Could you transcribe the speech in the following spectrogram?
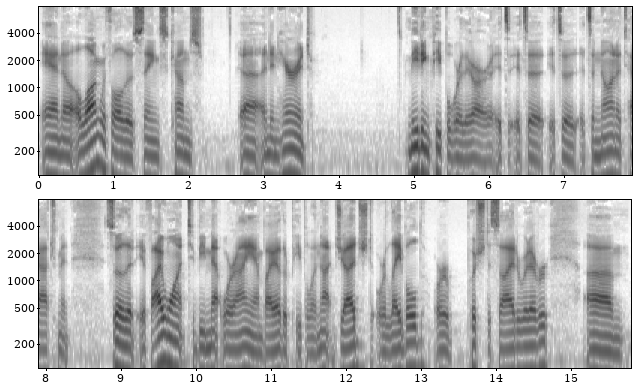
And uh, along with all those things comes uh, an inherent meeting people where they are. It's it's a it's a it's a non-attachment, so that if I want to be met where I am by other people and not judged or labeled or pushed aside or whatever, um,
